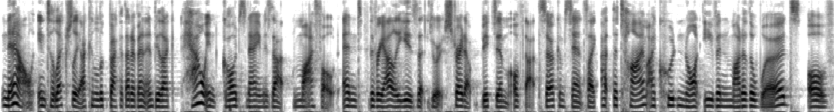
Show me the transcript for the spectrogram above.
now intellectually I can look back at that event and be like, how in God's name is that my fault? And the reality is that you're a straight up victim of that circumstance. Like at the time, I could not even mutter the words of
